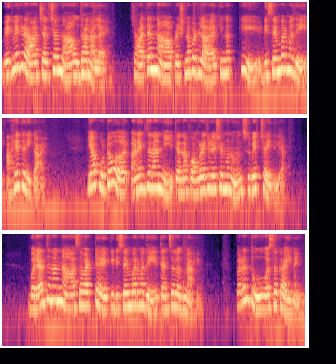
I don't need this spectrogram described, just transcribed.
वेगवेगळ्या चर्चांना उधाण आलंय. चाहत्यांना प्रश्न पडलाय की नक्की डिसेंबरमध्ये आहे तरी काय? या फोटोवर अनेक जणांनी त्यांना कॉंग्रॅच्युलेशन म्हणून शुभेच्छाही दिल्या. बऱ्याच जणांना असं वाटतंय की डिसेंबरमध्ये त्यांचं लग्न आहे. परंतु असं काही नाही.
